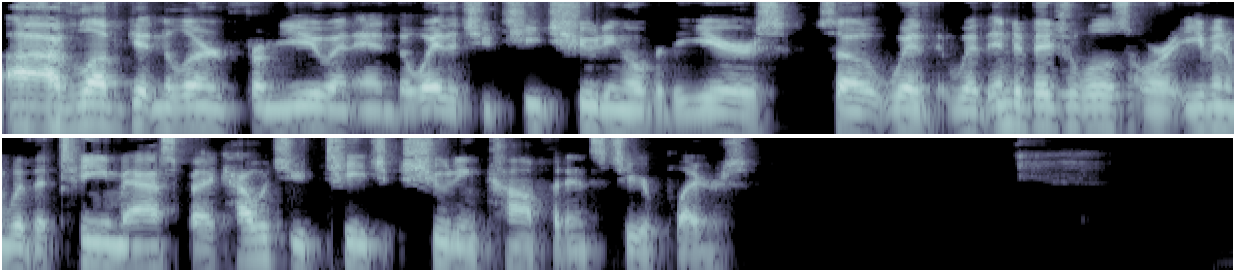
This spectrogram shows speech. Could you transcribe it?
I've loved getting to learn from you and, and the way that you teach shooting over the years. So with with individuals or even with a team aspect, how would you teach shooting confidence to your players?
